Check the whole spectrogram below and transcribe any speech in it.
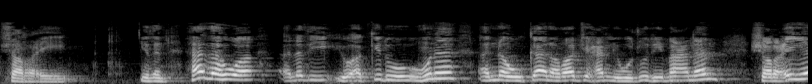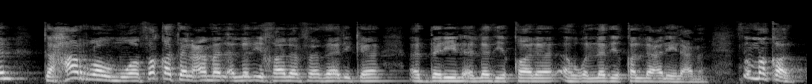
شرعي إذا هذا هو الذي يؤكده هنا أنه كان راجحا لوجود معنى شرعيا تحروا موافقة العمل الذي خالف ذلك الدليل الذي قال أو الذي قل عليه العمل ثم قال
